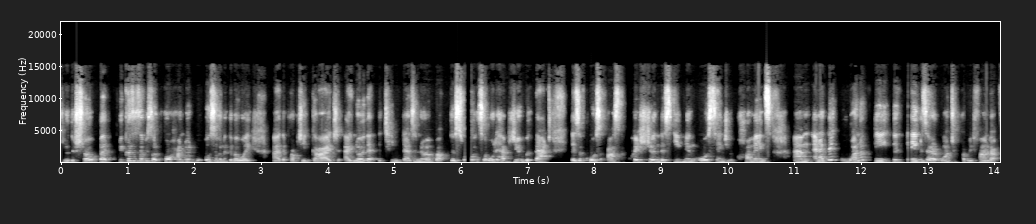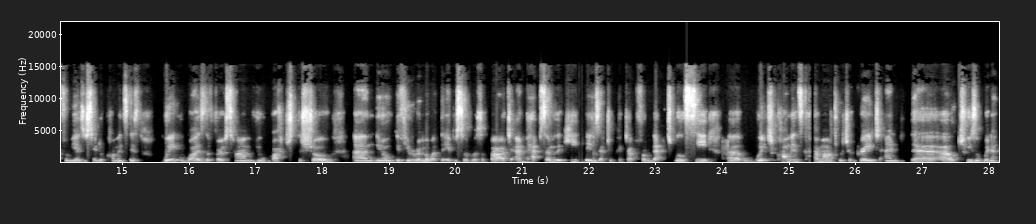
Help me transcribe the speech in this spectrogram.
through the show. But because it's episode 400, we're also going to give away uh, the property guide. I know that the team doesn't know about this one. So all you have to do with that is, of course, ask a question this evening or send your comments. Um, and I think one of the, the things that I want to probably find out from you as you send your comments is when was the first time you watched the show? Um, you know, if you remember what the episode was about, and perhaps some of the key things that you picked up from that. We'll see uh, which comments come out, which are great, and uh, I'll choose a winner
